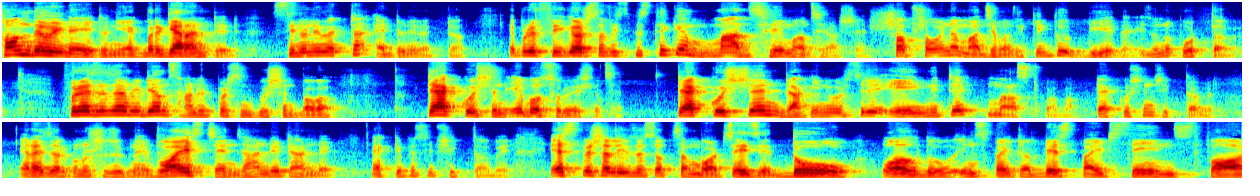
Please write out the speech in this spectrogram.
সন্দেহই নেই এটা নিয়ে, একবারে গ্যারান্টেড সিনোনিম একটা, অ্যান্টোনিম একটা। এরপরে ফিগার্স অফ স্পিচ থেকে মাঝে মাঝে আসে। সব সময় না মাঝে মাঝে কিন্তু দিয়ে দেয়, এই জন্য পড়তে হবে। Phrases and mediums hundred percent question পাবা। ট্যাগ কোয়েশ্চেন এবছরও এসেছে। ট্যাগ কোয়েশ্চেন ঢাকা ইউনিভার্সিটির এই ইউনিটে মাস্ট পাবা। ট্যাগ কোয়েশ্চেন শিখতে হবে। এরাইজার কোনো সুযোগ নেই। Voice change hundred hundred active passive শিখতে হবে। Special uses of some words এই যে though although in spite of despite since for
